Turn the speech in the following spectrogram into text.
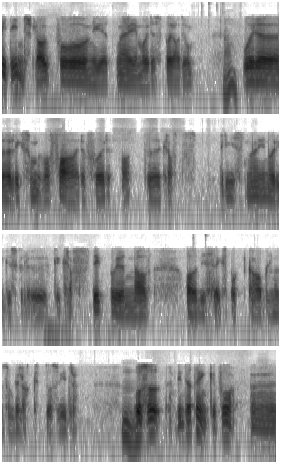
lite innslag på nyhetene i morges på radioen. Ja. Hvor uh, liksom det var fare for at kraftprisene i Norge skulle øke kraftig pga. Alle disse eksportkablene som ble lagt osv. Mm. Og så begynte jeg å tenke på uh,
